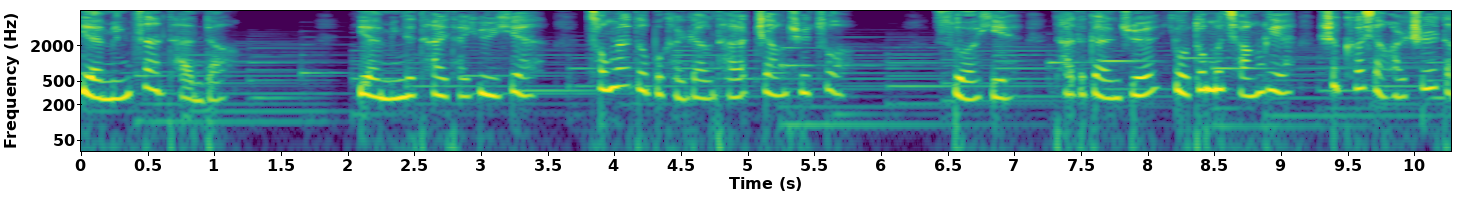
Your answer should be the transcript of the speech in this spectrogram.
眼明赞叹道。眼明的太太玉叶从来都不肯让他这样去做，所以他的感觉有多么强烈是可想而知的。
